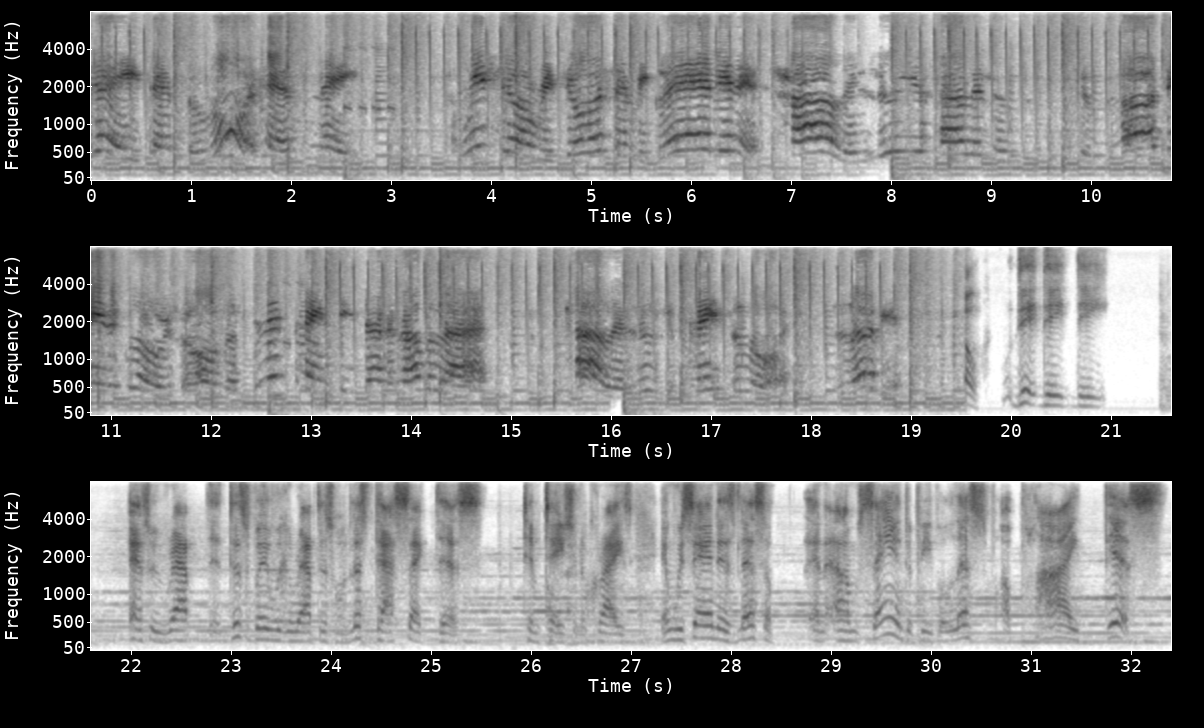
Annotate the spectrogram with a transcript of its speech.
day that the Lord has made. We shall rejoice and be glad in it. Hallelujah, hallelujah. To God be the glory for all the good things he's done in our lives. Hallelujah, praise the Lord. Love you. Oh, the, the, the, as we wrap, this way we can wrap this one. Let's dissect this temptation of Christ. And we're saying is let's, and I'm saying to people, let's apply this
